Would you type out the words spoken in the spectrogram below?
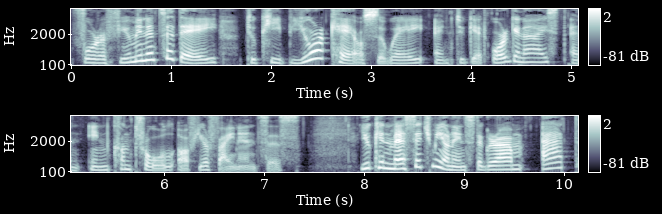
for a few minutes a day to keep your chaos away and to get organized and in control of your finances. You can message me on Instagram at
